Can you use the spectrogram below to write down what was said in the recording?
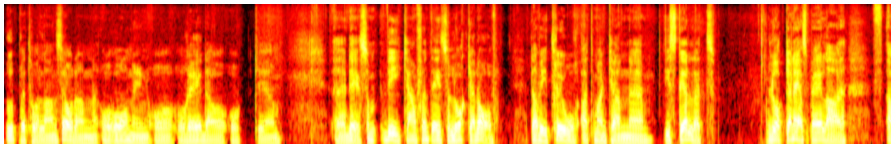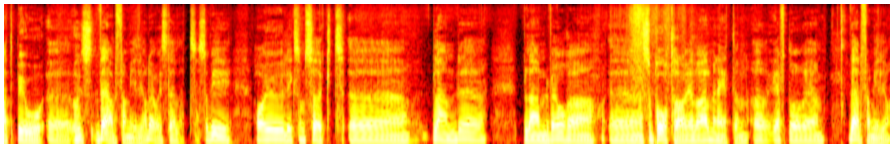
upprätthålla en sådan och ordning och, och reda och, och eh, eh, det som vi kanske inte är så lockade av. Där vi tror att man kan eh, istället locka ner spelare att bo eh, hos värdfamiljer då istället. Så vi har ju liksom sökt eh, bland, eh, bland våra eh, supportrar eller allmänheten eh, efter eh, värdfamiljer.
